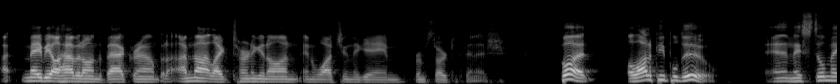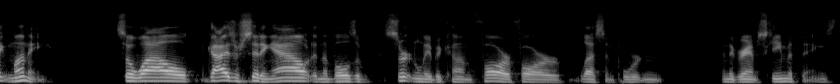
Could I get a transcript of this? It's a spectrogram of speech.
I, maybe I'll have it on the background, but I'm not like turning it on and watching the game from start to finish. But a lot of people do, and they still make money. So while guys are sitting out and the bowls have certainly become far, far less important in the grand scheme of things,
